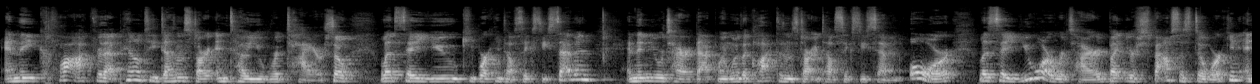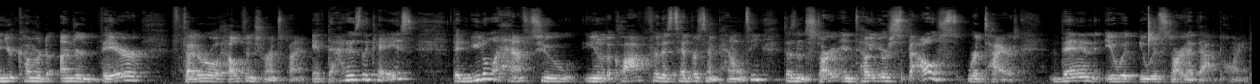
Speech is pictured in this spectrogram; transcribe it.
and the clock for that penalty doesn't start until you retire. So let's say you keep working until 67, and then you retire at that point where the clock doesn't start until 67. Or let's say you are retired, but your spouse is still working and you're covered under their federal health insurance plan. If that is the case, then you don't have to, you know, the clock for this 10% penalty doesn't start until your spouse retires. Then it would, it would start at that point.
